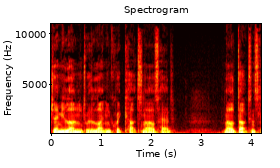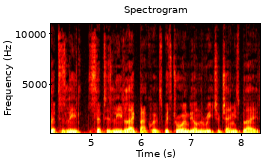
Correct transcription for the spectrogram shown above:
Jamie lunged with a lightning quick cut to Niall's head. Niall ducked and slipped his lead, slipped his lead leg backwards, withdrawing beyond the reach of Jamie's blade.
